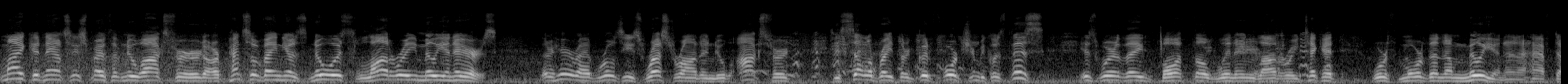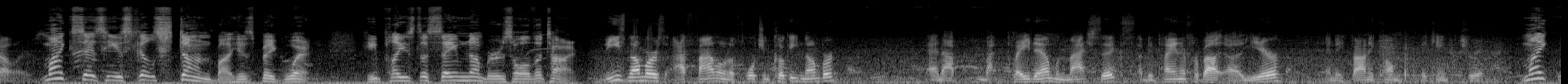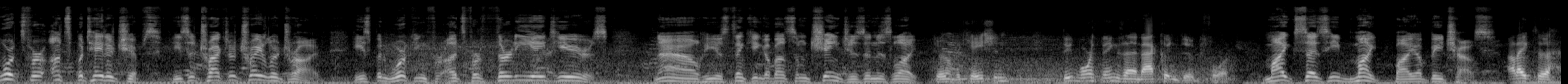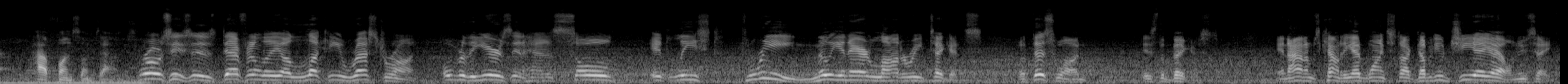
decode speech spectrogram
Mike and Nancy Smith of New Oxford are Pennsylvania's newest lottery millionaires. They're here at Rosie's restaurant in New Oxford to celebrate their good fortune because this is where they bought the winning lottery ticket worth more than a million and a half dollars. Mike says he is still stunned by his big win. He plays the same numbers all the time. These numbers I found on a fortune cookie number, and I played them with match six. I've been playing them for about a year, and they finally come. They came true. Mike works for Utz Potato Chips. He's a tractor trailer drive. He's been working for Utz for 38 years. Now he is thinking about some changes in his life. During vacation, do more things than I couldn't do before. Mike says he might buy a beach house. I like to have fun sometimes. Rosie's is definitely a lucky restaurant. Over the years, it has sold at least three millionaire lottery tickets, but this one is the biggest. In Adams County, Ed Weinstock, WGAL News 8.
